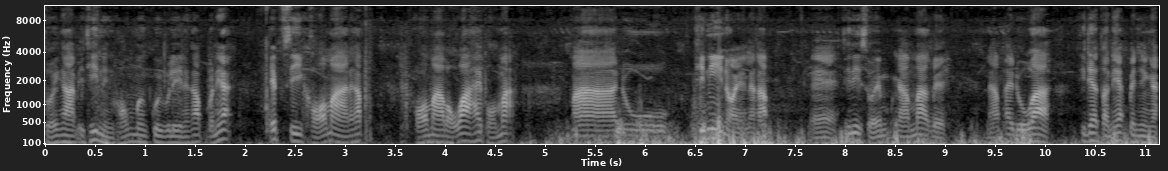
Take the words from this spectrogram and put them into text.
สวยงามอีกที่หนึ่งของเมืองกุยบุรีนะครับ วันนี้ FC ขอมานะครับ ขอมาบอกว่าให้ผมอะมาดู ที่นี่หน่อยนะครับที่นี่สวยงามมากเลยนะครับให้ดูว่าที่นี่ตอนนี้เป็นยังไง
